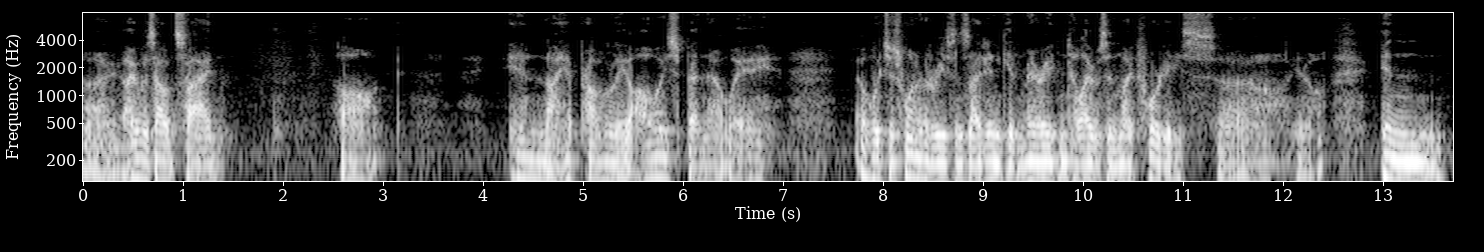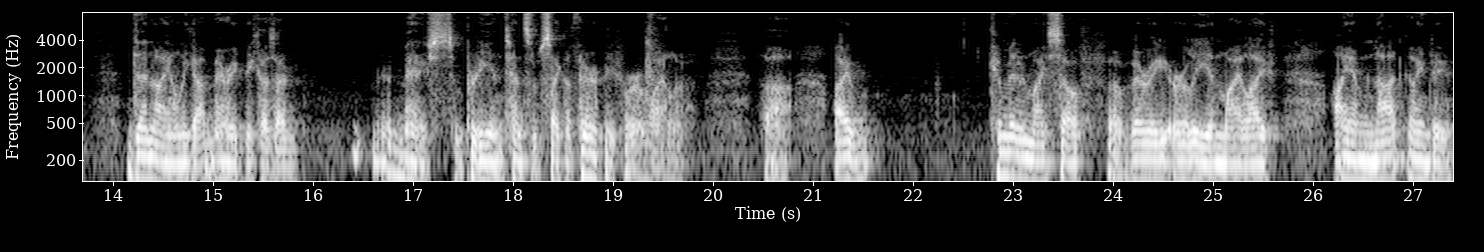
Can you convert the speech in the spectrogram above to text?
I, I was outside. Uh, and I have probably always been that way, uh, which is one of the reasons I didn't get married until I was in my 40s. Uh, you know, in then I only got married because I managed some pretty intensive psychotherapy for a while. Uh, I committed myself uh, very early in my life. I am not going to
